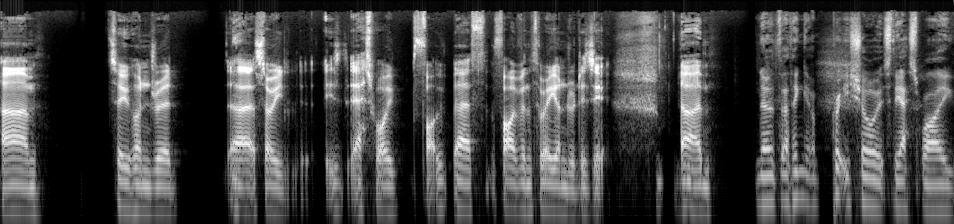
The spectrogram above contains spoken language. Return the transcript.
um two hundred. Uh, sorry, is SY five, uh, five and three hundred? Is it? Um, No, I think I'm pretty sure it's the SY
